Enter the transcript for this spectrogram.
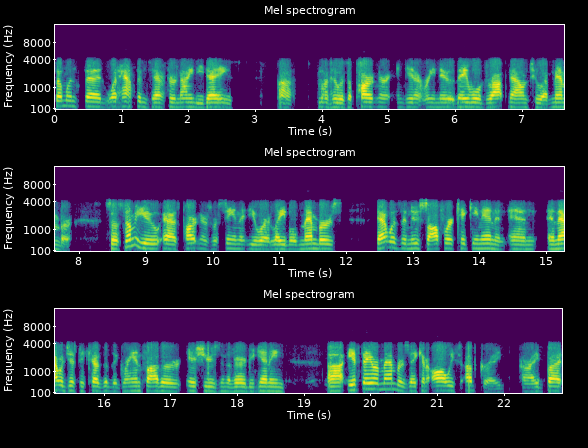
someone said, "What happens after 90 days?" Uh, someone was a partner and didn't renew, they will drop down to a member. So some of you, as partners, were seeing that you were labeled members that was the new software kicking in, and and and that was just because of the grandfather issues in the very beginning. Uh, if they are members, they can always upgrade. All right, but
